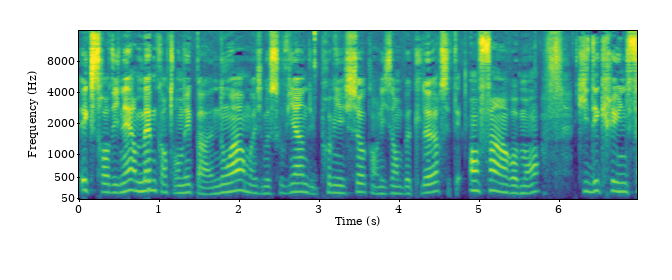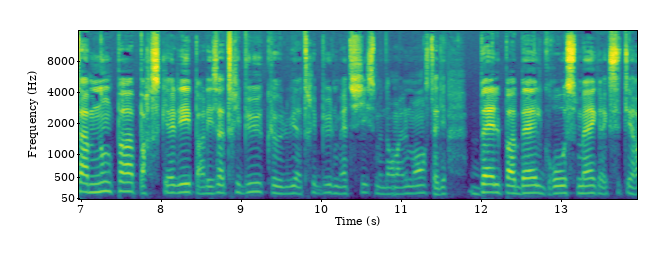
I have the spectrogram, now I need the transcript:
extraordinaire, même quand on n'est pas noir. Moi, je me souviens du premier choc en lisant Butler. C'était enfin un roman qui décrit une femme non pas parce qu'elle est par les attributs que lui attribue le machisme normalement, c'est-à-dire belle, pas belle, grosse, maigre, etc.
